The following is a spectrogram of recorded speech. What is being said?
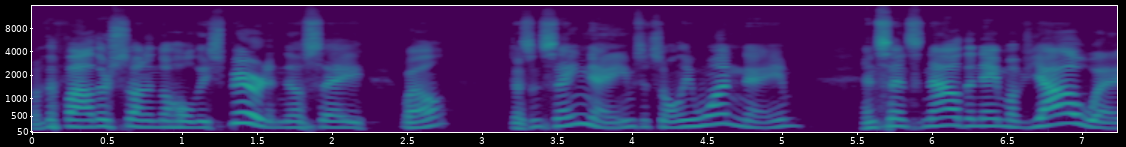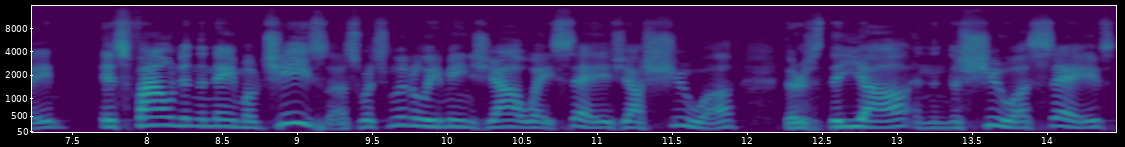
of the Father, Son, and the Holy Spirit. And they'll say, well, it doesn't say names, it's only one name. And since now the name of Yahweh is found in the name of Jesus, which literally means Yahweh saves, Yeshua, there's the Yah and then the Shua saves,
